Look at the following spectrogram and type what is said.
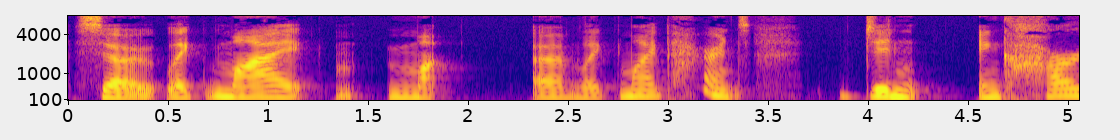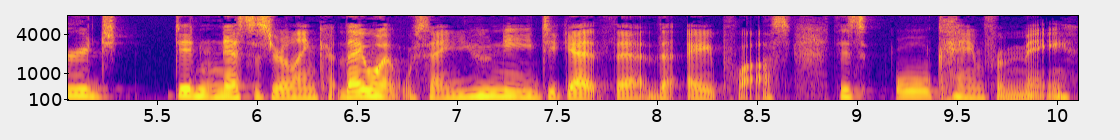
So like my my um, like my parents didn't encourage didn't necessarily encourage, they weren't saying you need to get the the A plus. This all came from me.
